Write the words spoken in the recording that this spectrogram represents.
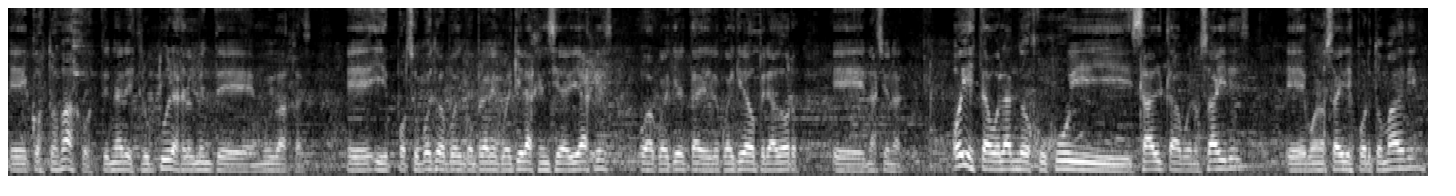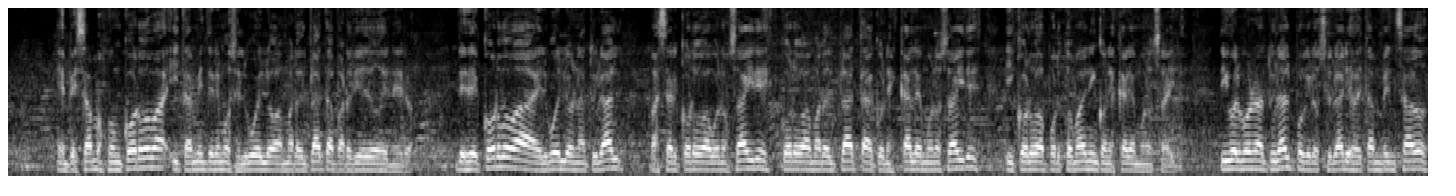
eh, costos bajos, tener estructuras realmente muy bajas. Eh, y por supuesto lo pueden comprar en cualquier agencia de viajes o a cualquier, cualquier operador eh, nacional. Hoy está volando Jujuy, Salta, Buenos Aires, Buenos Aires, Puerto Madryn. Empezamos con Córdoba y también tenemos el vuelo a Mar del Plata a partir de 2 de enero. Desde Córdoba el vuelo natural va a ser Córdoba-Buenos Aires, Córdoba-Mar del Plata con escala en Buenos Aires y Córdoba-Puerto Madryn con escala en Buenos Aires. Digo el vuelo natural porque los horarios están pensados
